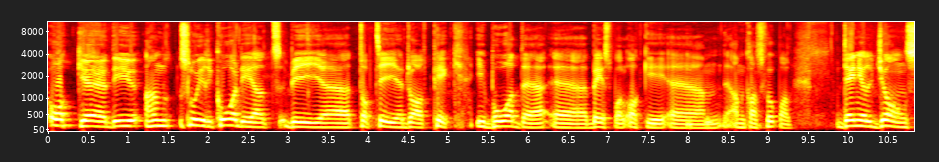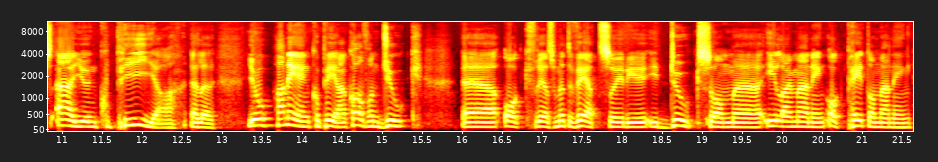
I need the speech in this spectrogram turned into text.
Och eh, det är ju, han slog ju rekord i att bli eh, topp 10 draft pick i både eh, baseball och i eh, amerikansk fotboll. Daniel Jones är ju en kopia, eller jo, han är en kopia. Han kommer från Duke. Eh, och för er som inte vet så är det ju i Duke som eh, Eli Manning och Peyton Manning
